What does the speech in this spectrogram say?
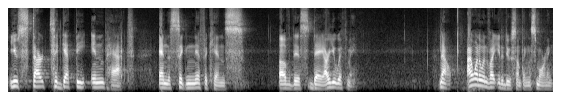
you start to get the impact and the significance of this day. Are you with me? Now, I want to invite you to do something this morning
